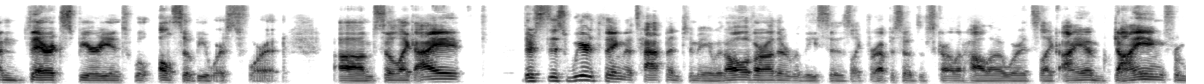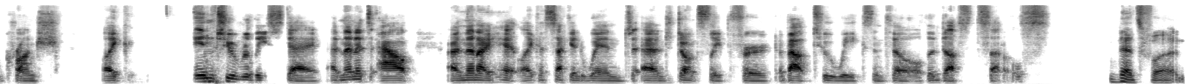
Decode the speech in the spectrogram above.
and their experience will also be worse for it. Um, so like I there's this weird thing that's happened to me with all of our other releases, like for episodes of Scarlet Hollow, where it's like I am dying from crunch, like into release day, and then it's out, and then I hit like a second wind and don't sleep for about two weeks until the dust settles. That's fun.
